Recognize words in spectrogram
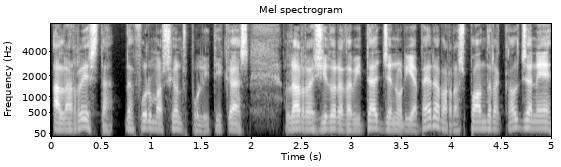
a la resta de formacions polítiques. La regidora d'Habitatge, Núria Pera, va respondre que al gener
